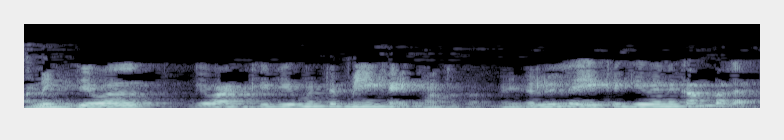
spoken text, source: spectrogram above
අනික් දේවල් ගෙවන් කිරීමට මේකයි මතු කරන්නේ. මේක ලියලා ඒක ගෙවෙනකම් බලන්න.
